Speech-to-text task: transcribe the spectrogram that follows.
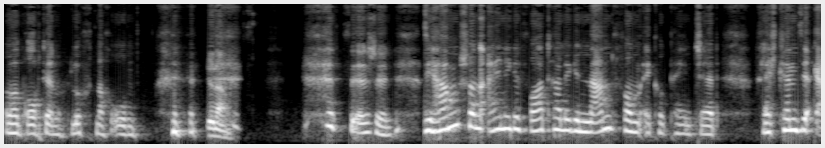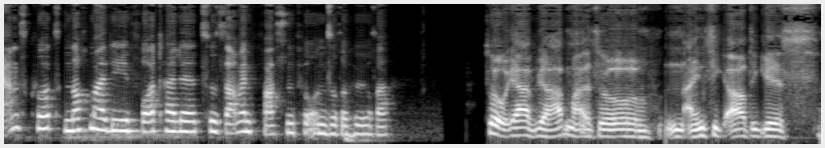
Aber braucht ja noch Luft nach oben. genau. Sehr schön. Sie haben schon einige Vorteile genannt vom EcoPaint Jet. Vielleicht können Sie ganz kurz nochmal die Vorteile zusammenfassen für unsere Hörer. So, ja, wir haben also ein einzigartiges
